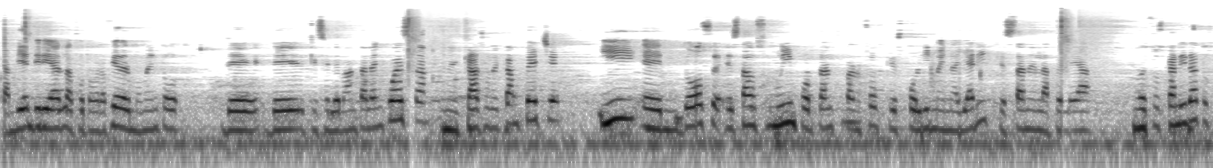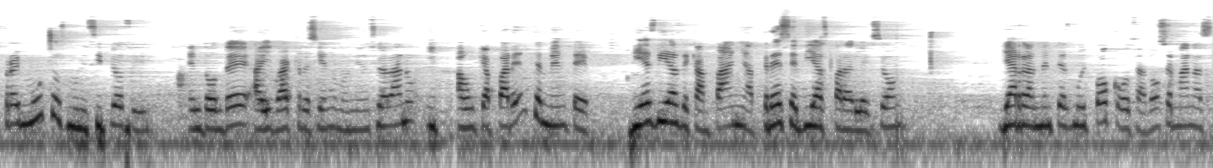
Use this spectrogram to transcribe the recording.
también diría es la fotografía del momento de, que se levanta la encuesta, en el caso de Campeche, y en dos estados muy importantes para nosotros, que es Colima y Nayarit, que están en la pelea nuestros candidatos, pero hay muchos municipios en donde ahí va creciendo Movimiento Ciudadano, y aunque aparentemente 10 días de campaña, 13 días para elección, ya realmente es muy poco, o sea, dos semanas,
